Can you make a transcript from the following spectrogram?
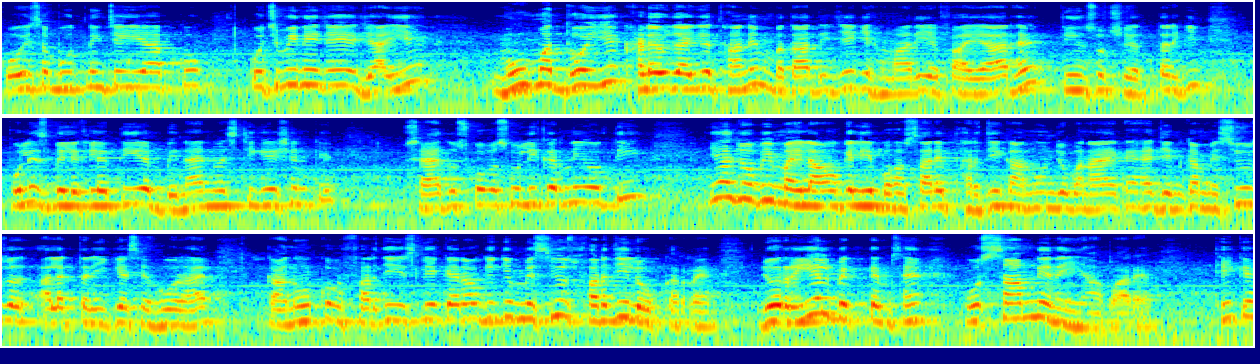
कोई सबूत नहीं चाहिए आपको, कुछ भी नहीं चाहिए। जाइए, मुँह मत धोइए, खड़े हो जाइए थाने में बता दीजिए कि हमारी एफआईआर है तीन सौ छिहत्तर की। पुलिस भी लिख लेती है बिना इन्वेस्टिगेशन के। शायद उसको वसूली करनी होती, या जो भी महिलाओं के लिए बहुत सारे फर्जी कानून जो बनाए गए हैं, जिनका मिसयूज अलग तरीके से हो रहा है। कानून को फर्जी इसलिए कह रहा हूँ क्योंकि मिसयूज फर्जी लोग कर रहे हैं। जो रियल विक्टिम्स हैं, वो सामने नहीं आ पा रहे हैं। ठीक है?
